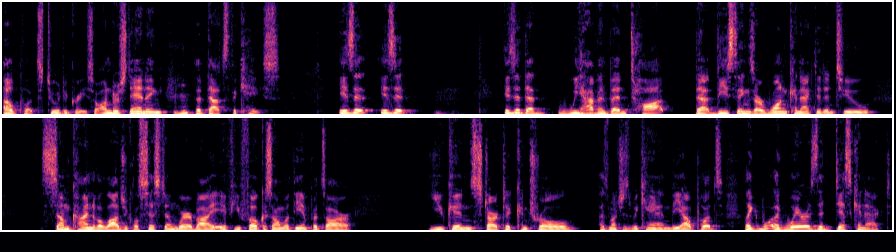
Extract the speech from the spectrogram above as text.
outputs to a degree. So understanding mm-hmm. that that's the case. Is it is it is it that we haven't been taught that these things are one connected into some kind of a logical system whereby if you focus on what the inputs are, you can start to control as much as we can the outputs. Like like where is the disconnect?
